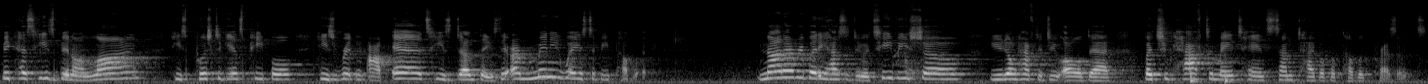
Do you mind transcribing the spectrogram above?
Because he's been online, He's pushed against people, he's written op eds, he's done things. There are many ways to be public. Not everybody has to do a TV show, you don't have to do all of that, but you have to maintain some type of a public presence.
